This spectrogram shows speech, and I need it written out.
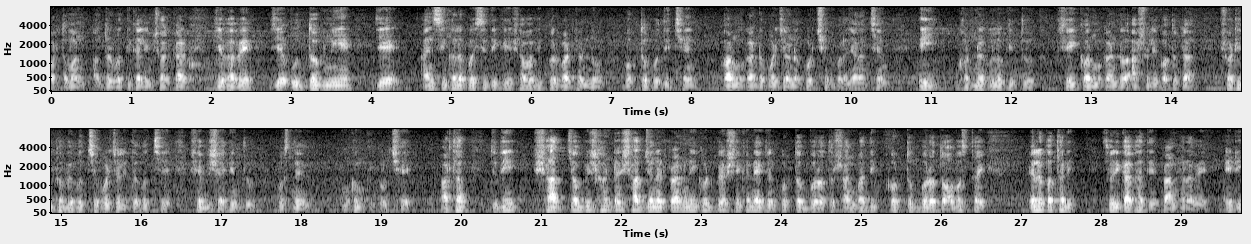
বর্তমান অন্তর্বর্তীকালীন সরকার যেভাবে যে উদ্যোগ নিয়ে যে আইনশৃঙ্খলা পরিস্থিতিকে স্বাভাবিক করবার জন্য বক্তব্য দিচ্ছেন, কর্মকাণ্ড পরিচালনা করছেন বলে জানাচ্ছেন, এই ঘটনাগুলো কিন্তু সেই কর্মকাণ্ড আসলে কতটা সঠিকভাবে হচ্ছে, পরিচালিত হচ্ছে সে বিষয়ে কিন্তু প্রশ্নের মুখোমুখি করছে। অর্থাৎ যদি সাত, চব্বিশ ঘন্টায় সাতজনের প্রাণহানি ঘটবে, সেখানে একজন কর্তব্যরত সাংবাদিক কর্তব্যরত অবস্থায় এলোপাথারি ছুরিকাঘাতে প্রাণ হারাবে। এটি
